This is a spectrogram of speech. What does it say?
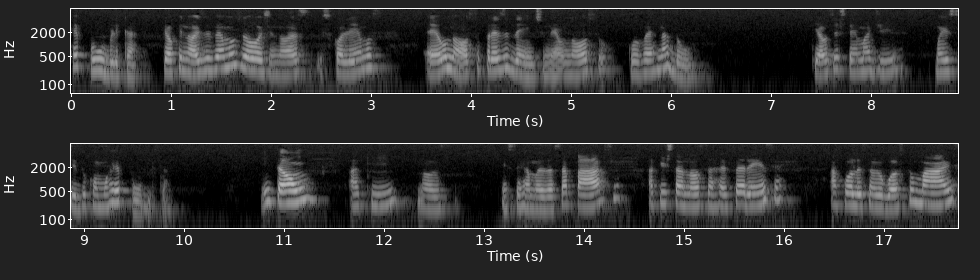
república, que é o que nós vivemos hoje. Nós escolhemos é, o nosso presidente, né, o nosso governador, que é o sistema de, conhecido como república. Então, aqui nós encerramos essa parte. Aqui está a nossa referência, a coleção Eu Gosto Mais,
